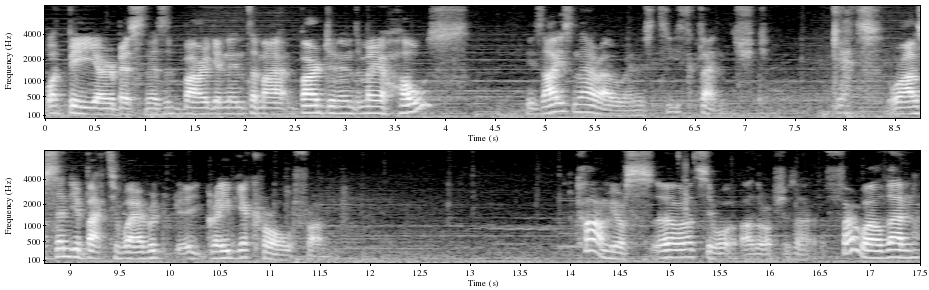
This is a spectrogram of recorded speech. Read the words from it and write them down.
What be your business barging into my barging into my house? His eyes narrow and his teeth clenched. Get, or I'll send you back to wherever uh, grave you crawled from. Calm your. Uh, let's see what other options are. Farewell then.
